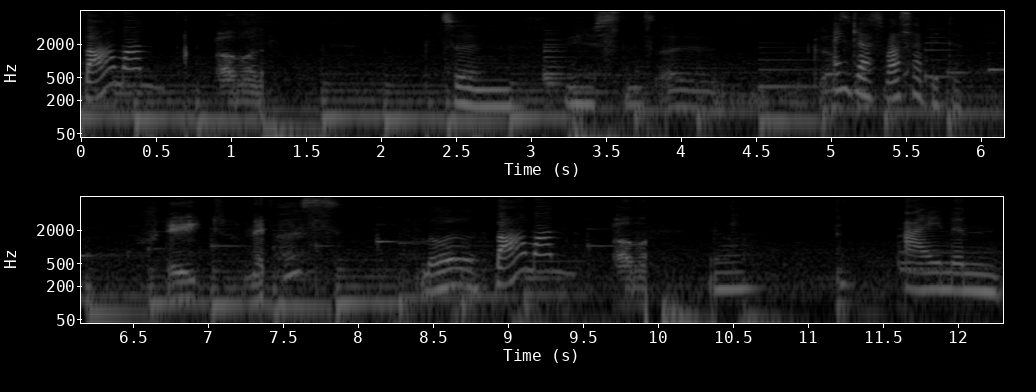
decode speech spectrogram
Barmann, Aber gibt's denn wenigstens ein Glas. ein Glas Wasser bitte. steht nicht. Was? Lol. Barmann, Aber Ja. einen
